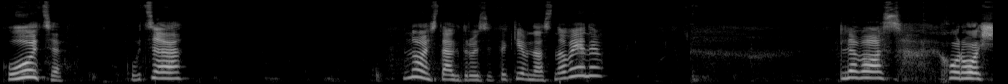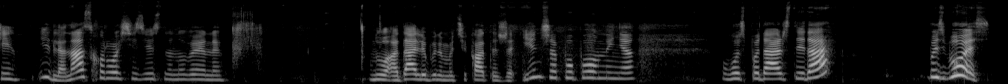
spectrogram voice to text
Куця. Куця. Ну, ось так, друзі, такі в нас новини. Для вас хороші. І для нас хороші, звісно, новини. Ну, а далі будемо чекати вже інше поповнення в господарстві, да? Бусь-бусь.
